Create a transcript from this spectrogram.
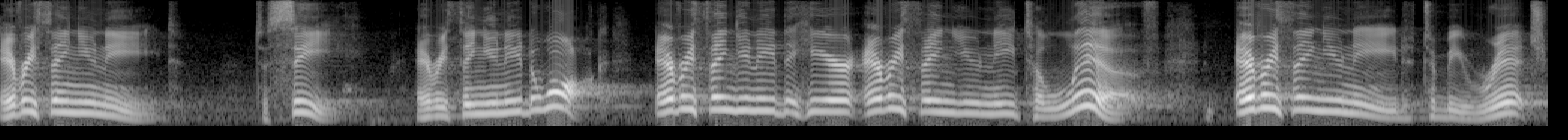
Everything you need to see, everything you need to walk, everything you need to hear, everything you need to live, everything you need to be rich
